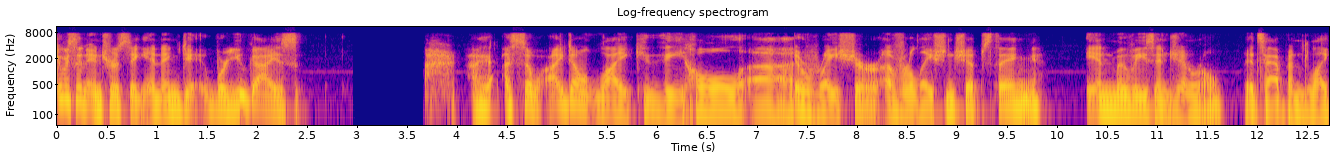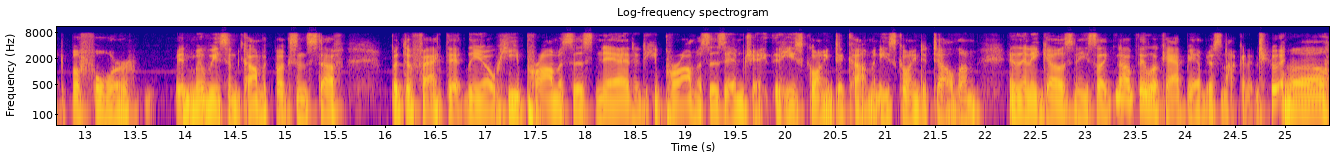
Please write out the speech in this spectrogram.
it was an interesting ending. Were you guys? I so I don't like the whole uh, erasure of relationships thing in movies in general. It's happened like before in movies and comic books and stuff. But the fact that you know he promises Ned and he promises MJ that he's going to come and he's going to tell them, and then he goes and he's like, "Nope, they look happy. I'm just not going to do it." Well,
